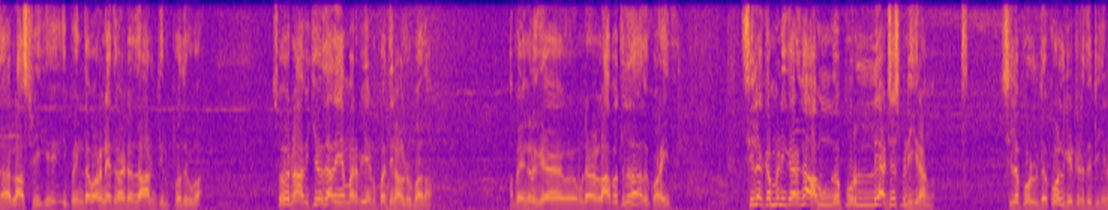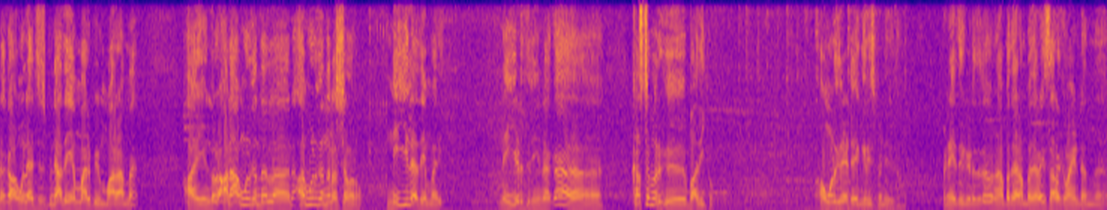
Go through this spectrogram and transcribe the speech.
சார் லாஸ்ட் வீக்கு இப்போ இந்த வாரம் நேற்று வாங்கிட்டு வந்து அறநூற்றி முப்பது ரூபா. ஸோ நான் விற்கிறது அதே எம்ஆர்பி முப்பத்தி நாலு ரூபா தான். அப்போ எங்களுக்கு உண்டான லாபத்தில் தான் அது குறையுது. சில கம்பெனிக்காரங்க அவங்க பொருள்லேயே அட்ஜஸ்ட் பண்ணிக்கிறாங்க. சில பொருள் இந்த கோல்கேட் எடுத்துட்டிங்கனாக்கா அவங்களே அட்ஜஸ்ட் பண்ணி அதே எம்ஆர்பி மாறாமல் எங்கள் ஆனால் அவங்களுக்கு அந்த அவங்களுக்கு அந்த நஷ்டம் வரும். நெய்யில் அதே மாதிரி. நெய் எடுத்துட்டிங்கனாக்கா கஸ்டமருக்கு பாதிக்கும். அவங்களுக்கு ரேட் இன்க்ரீஸ் பண்ணியிருக்காங்க. இப்போ நேற்று கிட்டத்தட்ட ஒரு நாற்பதாயிரம் ஐம்பதாயிரம் சரக்கு வாங்கிட்டு வந்தேன்.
